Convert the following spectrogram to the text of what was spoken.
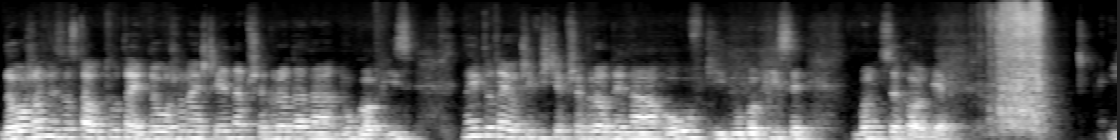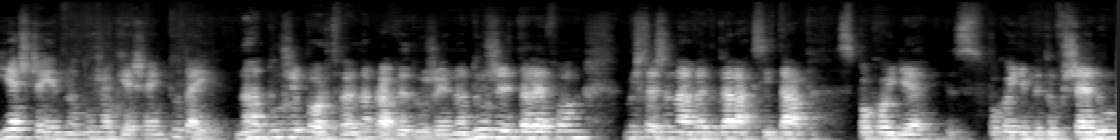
Dołożony został tutaj, dołożona jeszcze jedna przegroda na długopis. No i tutaj oczywiście przegrody na ołówki, długopisy bądź cokolwiek. Jeszcze jedna duża kieszeń, tutaj na duży portfel, naprawdę duży, na duży telefon. Myślę, że nawet Galaxy Tab spokojnie, spokojnie by tu wszedł,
